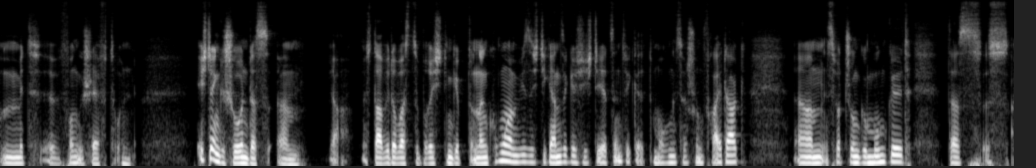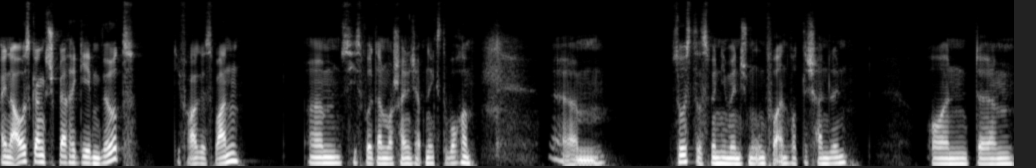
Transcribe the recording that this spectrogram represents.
mit äh, vom Geschäft. Und ich denke schon, dass ähm, ja, es da wieder was zu berichten gibt. Und dann gucken wir mal, wie sich die ganze Geschichte jetzt entwickelt. Morgen ist ja schon Freitag. Ähm, es wird schon gemunkelt, dass es eine Ausgangssperre geben wird. Die Frage ist wann. Ähm, es hieß wohl dann wahrscheinlich ab nächste Woche. Ähm, so ist das, wenn die Menschen unverantwortlich handeln. Und ähm,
